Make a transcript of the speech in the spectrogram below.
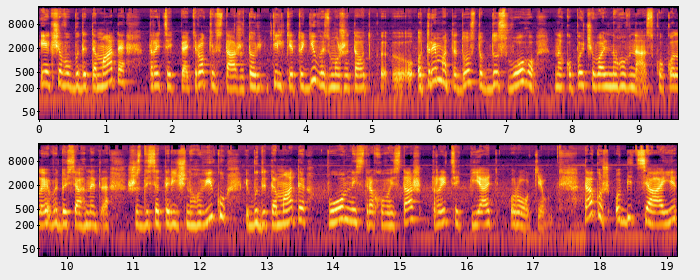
І якщо ви будете мати 35 років стажу, то тільки тоді ви зможете е, отримати доступ до свого накопичувального внеску, коли ви досягнете 60-річного віку і будете мати повний страховий стаж 35 років. Також обіцяє,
